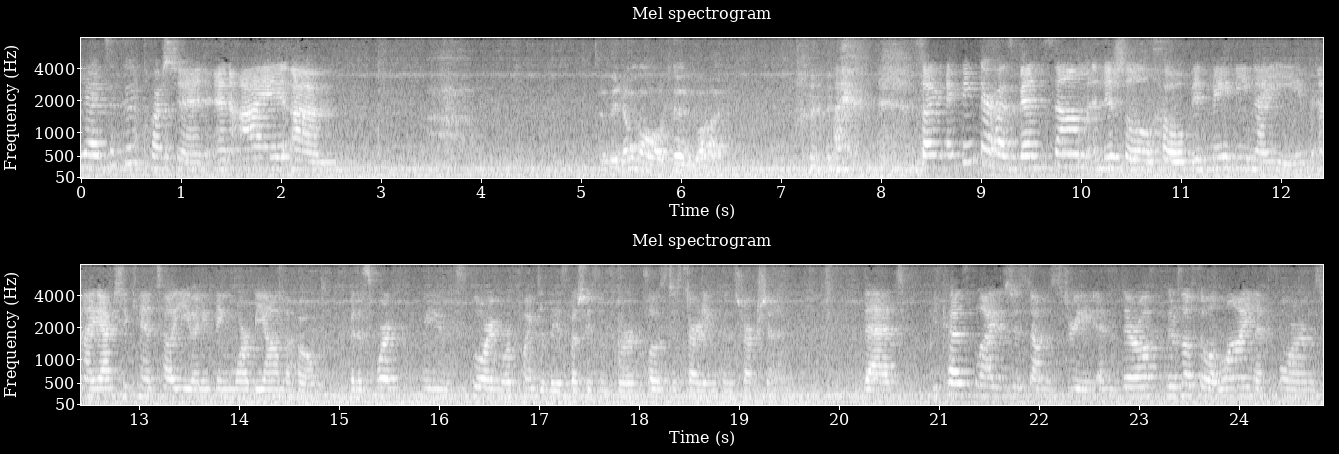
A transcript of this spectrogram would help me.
Yeah, it's a good question, and I, um, And they don't all attend live. So I, I think there has been some initial hope. It may be naive, and I actually can't tell you anything more beyond the hope, but it's worth me exploring more pointedly, especially since we're close to starting construction. That because Glide is just down the street, and there's also a line that forms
